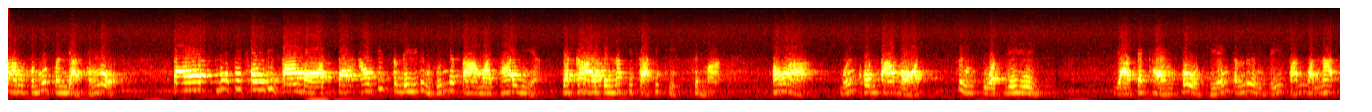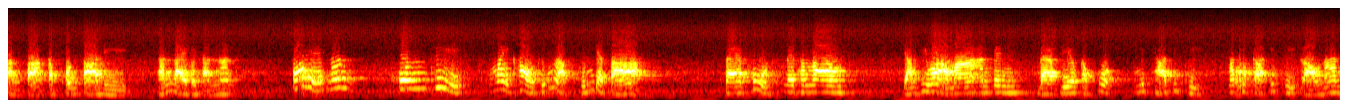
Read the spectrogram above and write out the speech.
ตามสมมติบัญญัติของโลกแต่บุคคลที่ตาบอดแต่เอาทฤษฎีเรื่องสุญญตามาใช้เนี่ย จะกลายเป็นนักปิกาทิฏฐิขึ้นมา เพราะว่าเหมือนคนตาบอด ซึ่งอวดดี อยากจะแข่งโต้เถียงกันเรื่องสีสันวันหน้าต่าง ๆ กับคนตาดีชั้นใดไปชั้นนั้น เพราะเหตุนั้น คนที่ไม่เข้าถึงหลักสุญญตา แต่พูดในทำนองอย่างที่ว่ามาอันเป็นแบบเดียวกับพวกมิจฉาทิฏฐินักกาทิฏฐิเหล่านั้น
